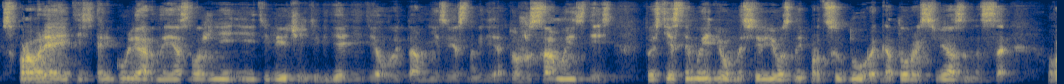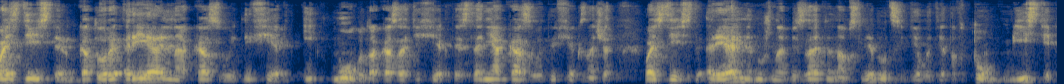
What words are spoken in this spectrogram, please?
справляетесь регулярные осложнения эти лечите, где они делают там неизвестно где. То же самое и здесь. То есть если мы идем на серьезные процедуры, которые связаны с воздействием, которые реально оказывают эффект и могут оказать эффект. Если они оказывают эффект, значит воздействие реально, нужно обязательно обследоваться и делать это в том месте,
